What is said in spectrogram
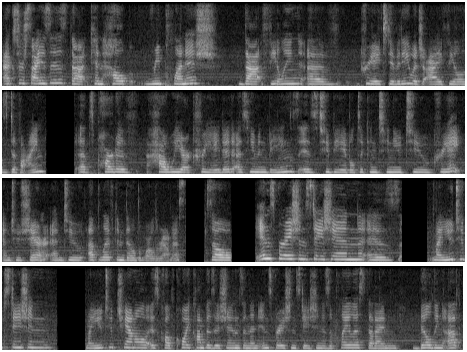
exercises that can help replenish that feeling of creativity, which I feel is divine. That's part of how we are created as human beings is to be able to continue to create and to share mm-hmm. and to uplift and build the world around us. So Inspiration Station is my YouTube station. My YouTube channel is called Coy Compositions, and then Inspiration Station is a playlist that I'm building up.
